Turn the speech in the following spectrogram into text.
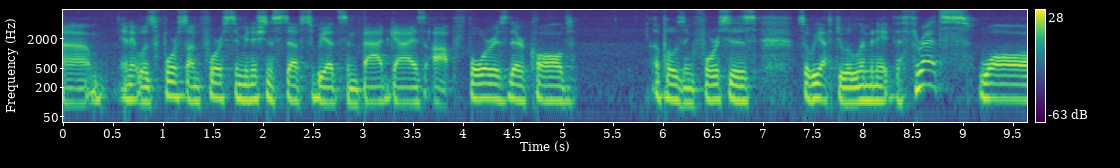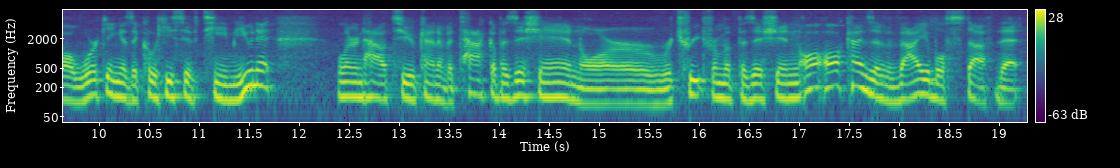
Um, and it was force on force ammunition stuff. So we had some bad guys, OPFOR as they're called opposing forces. So we have to eliminate the threats while working as a cohesive team unit. Learned how to kind of attack a position or retreat from a position, all, all kinds of valuable stuff that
